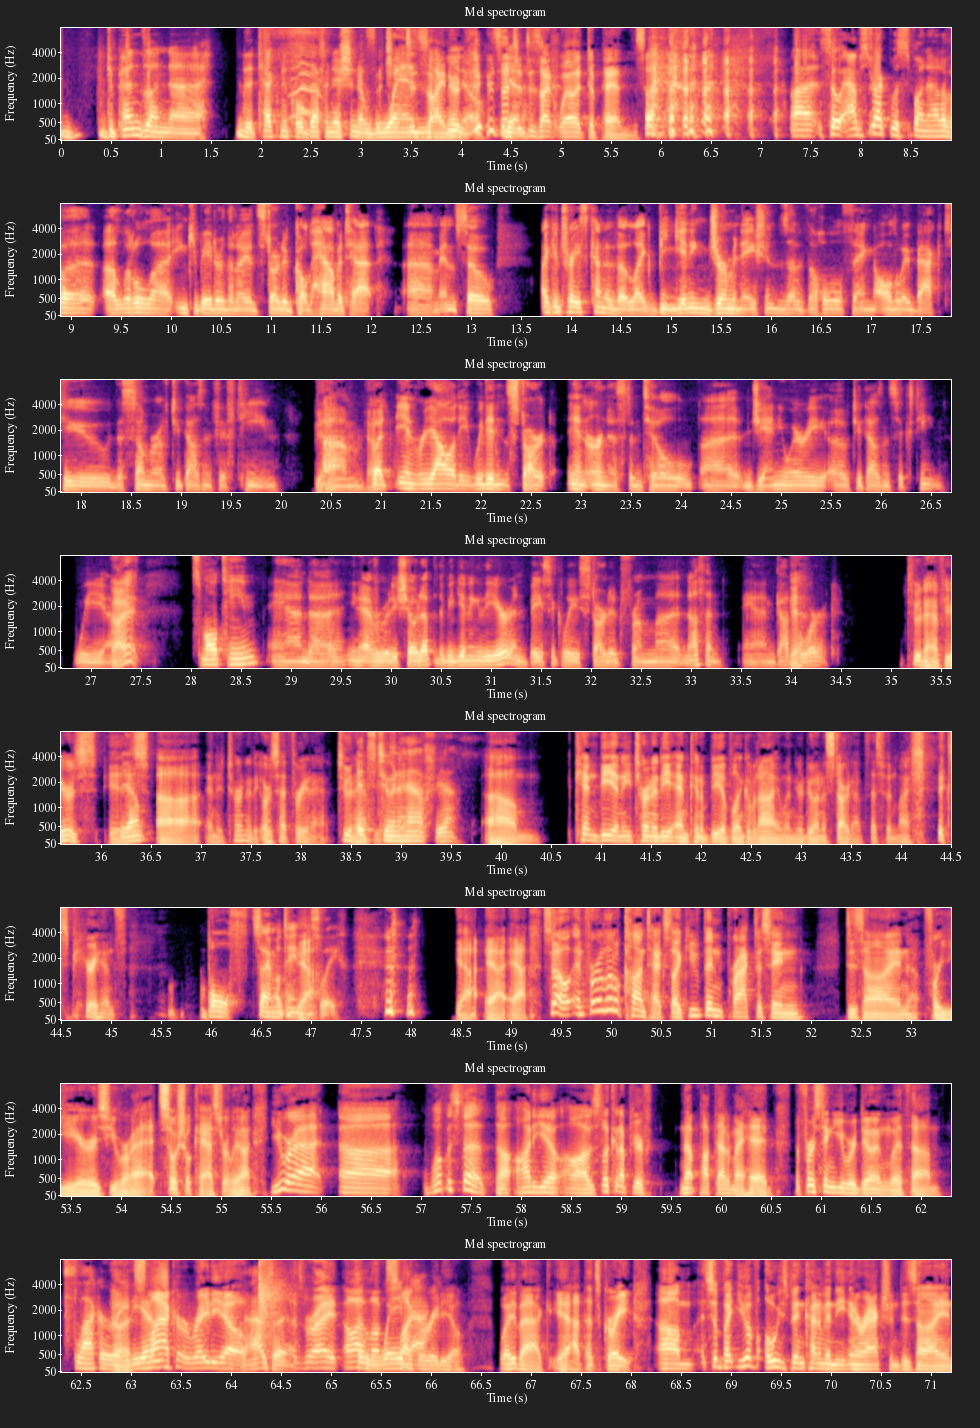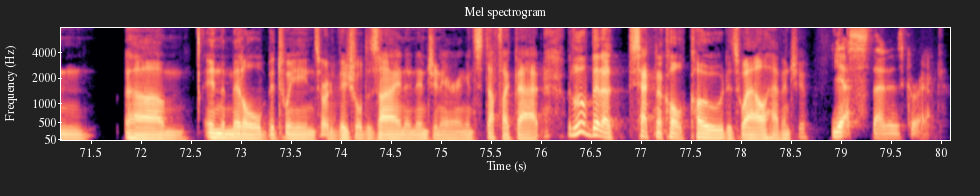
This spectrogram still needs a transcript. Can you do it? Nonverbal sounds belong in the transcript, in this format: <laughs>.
depends on uh, the technical definition of <laughs> when. designer. You know, You're <laughs> such yeah. a designer. Well, it depends. uh, so, abstract was spun out of a, a little uh, incubator that I had started called Habitat. Um, and so, I could trace kind of the like beginning germinations of the whole thing all the way back to the summer of 2015. Yeah, um, yeah. But in reality, we didn't start in earnest until uh, January of 2016. We uh, right. small team, and uh, you know everybody showed up at the beginning of the year and basically started from uh, nothing and got yeah. to work. Two and a half years is uh, an eternity, or is that three and a half? Two and a half. It's two and a half. Yeah. Um, can be an eternity and can be a blink of an eye when you're doing a startup. That's been my <laughs> experience. Both simultaneously. Yeah. yeah, yeah, yeah. So, and for a little context, like you've been practicing design for years. You were at Socialcast early on. You were at uh, what was the the audio? Oh, I was looking up your that popped out of my head. The first thing you were doing with um, Slacker uh, Radio. Slacker Radio. That's, a, that's right. Oh, I love Slacker back. Radio. Way back. Yeah, that's great. Um, so, but you have always been kind of in the interaction design, um, in the middle between sort of visual design and engineering and stuff like that. A little bit of technical code as well, haven't you? Yes, that is correct.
